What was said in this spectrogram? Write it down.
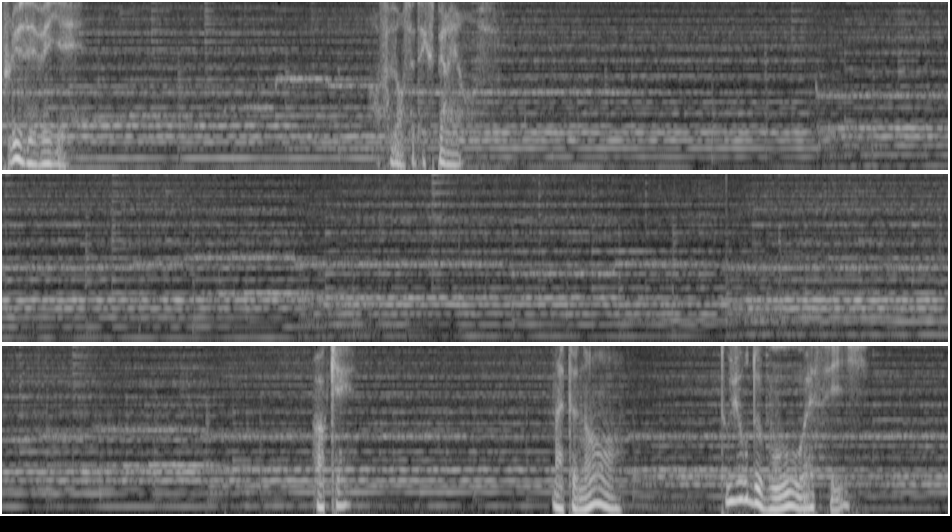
plus éveillé. En faisant cette expérience. Maintenant, toujours debout ou assis,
